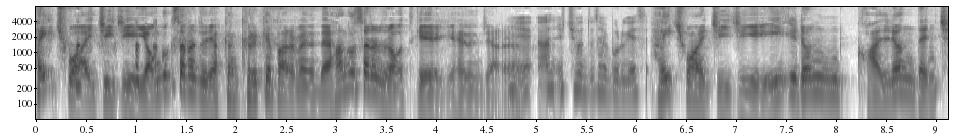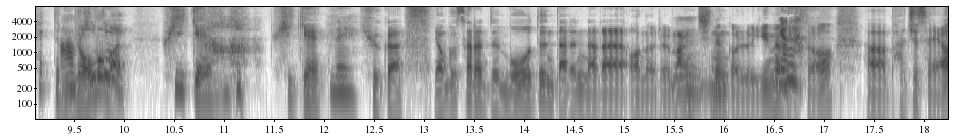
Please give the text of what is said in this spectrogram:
HYGG 영국 사람들 약간 그렇게 발음했는데 한국 사람들은 어떻게 얘기했는지 알아요? 예, 아니 저도 잘 모르겠어요. HYGG 이, 이런 관련된 책들이 아, 너무 많. 휘게. 휘게, 네. 휴가, 영국 사람들 모든 다른 나라 언어를 음, 망치는 음. 걸로 유명해서 어, 봐주세요.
